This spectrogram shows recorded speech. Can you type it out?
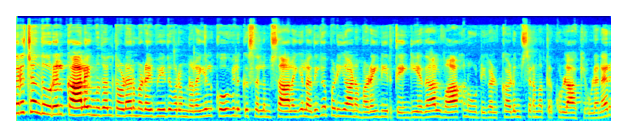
திருச்செந்தூரில் காலை முதல் தொடர் மழை பெய்து வரும் நிலையில் கோவிலுக்கு செல்லும் சாலையில் அதிகப்படியான மழைநீர் தேங்கியதால் வாகன ஓட்டிகள் கடும் சிரமத்திற்குள்ளாகியுள்ளனர்.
